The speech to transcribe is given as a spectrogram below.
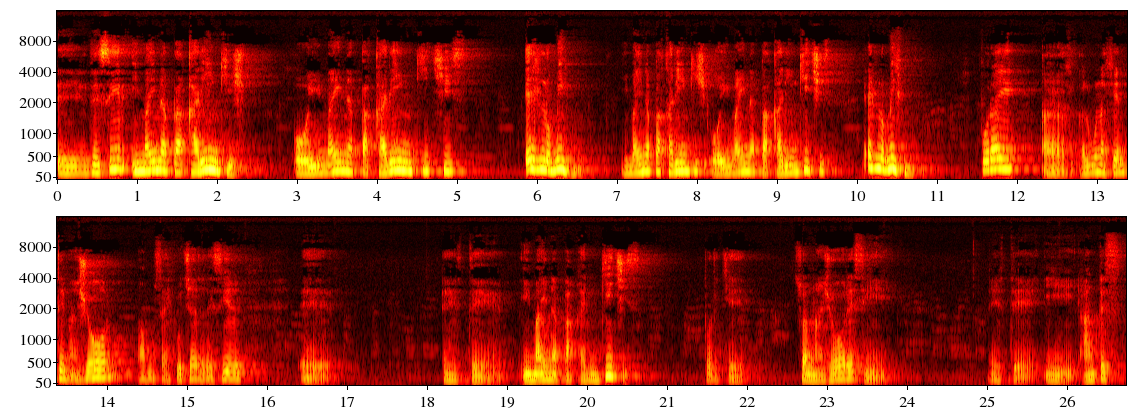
Eh, decir Imaina pakarinkish o Imaina pakarinkichis es lo mismo. Imaina pakarinkish o Imaina pakarinkichis es lo mismo. Por ahí alguna gente mayor vamos a escuchar decir eh, este, Imaina pakarinkichis porque son mayores y, este, y antes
